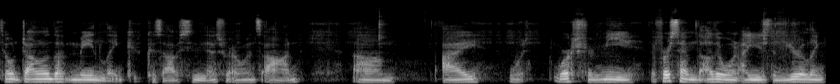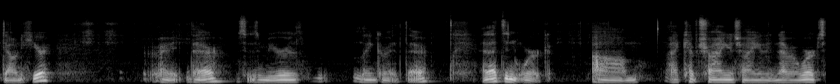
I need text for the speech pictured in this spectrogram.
Don't download the main link because obviously that's where everyone's on um, I what worked for me the first time. The other one I used the mirror link down here, right there. This is mirror link right there, and that didn't work. Um, I kept trying and trying and it never worked.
